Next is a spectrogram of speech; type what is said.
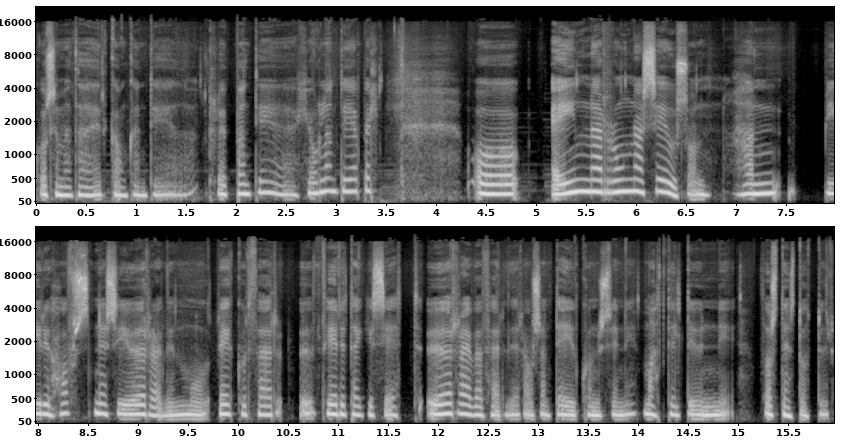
hvort sem að það er gangandi eða hlaupandi eða hjólandi jafnvel. Og Einar Rúna Sigursson hann býr í Hofsnes í Öræfum og reykur þar fyrirtæki sitt Öræfaferðir á samt eigikonu sinni Matildi Unni Þorsteinsdóttur.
